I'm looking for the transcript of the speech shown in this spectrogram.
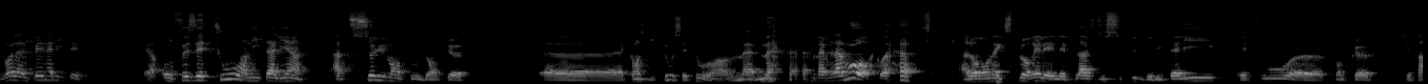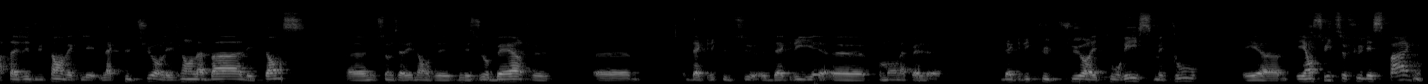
Voilà, une pénalité. On faisait tout en italien, absolument tout. Donc, euh, euh, quand je dis tout, c'est tout, hein. même, même l'amour, quoi. Alors, on a exploré les, plages du sud de l'Italie et tout. Euh, donc, j'ai partagé du temps avec la culture, les gens là-bas, les danses. nous sommes allés dans des, auberges d'agriculture, d'agri, comment on appelle, d'agriculture et tourisme et tout. Euh, et, ensuite, ce fut l'Espagne.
